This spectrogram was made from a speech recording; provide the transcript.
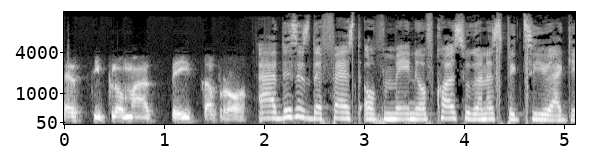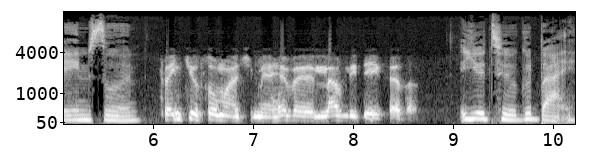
as diplomats based abroad. Uh, this is the first of many. Of course, we're going to speak to you again soon. Thank you so much. May have a lovely day further. You too. Goodbye.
